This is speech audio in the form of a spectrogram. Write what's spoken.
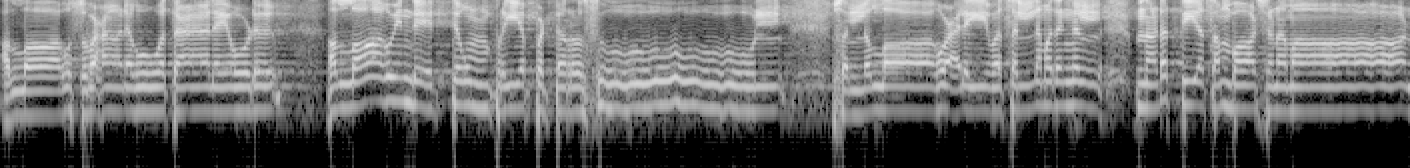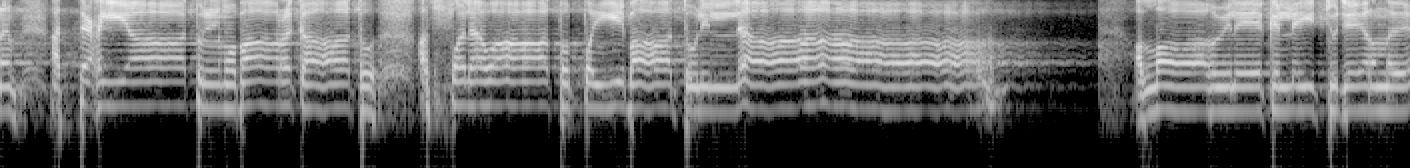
അള്ളാഹു സുബാനഹൂവത്താലയോട് അള്ളാഹുവിന്റെ ഏറ്റവും പ്രിയപ്പെട്ട റസൂൽ സല്ലല്ലാഹു വസല്ലമ തങ്ങൾ നടത്തിയ സംഭാഷണമാണ്. ലില്ലാഹ്. അള്ളാഹുവിലേക്ക് ലയിച്ചു ചേർന്ന്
